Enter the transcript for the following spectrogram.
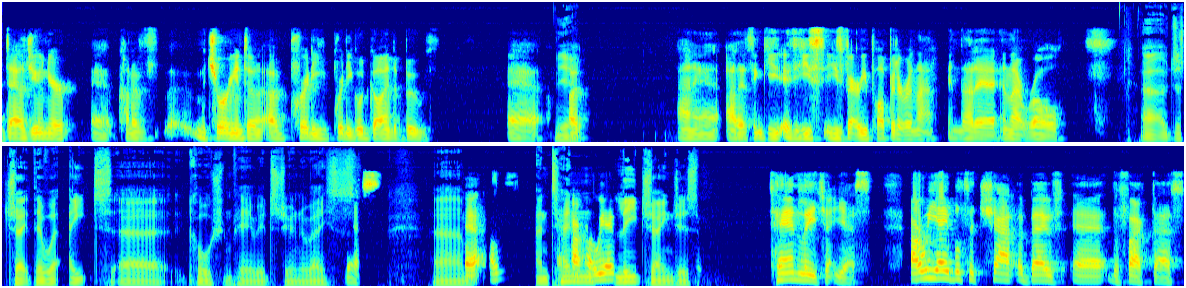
Dale Jr. kind of maturing into a pretty pretty good guy in the booth. Uh, yeah. I, and, uh, I think he, he's he's very popular in that in that uh, in that role. Uh, I've just checked. There were eight uh, caution periods during the race. Yes, um, uh, and ten able, lead changes. Ten lead changes. Yes. Are we able to chat about the fact that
